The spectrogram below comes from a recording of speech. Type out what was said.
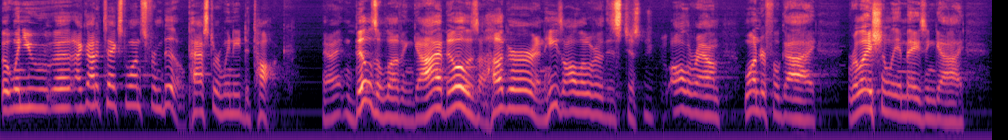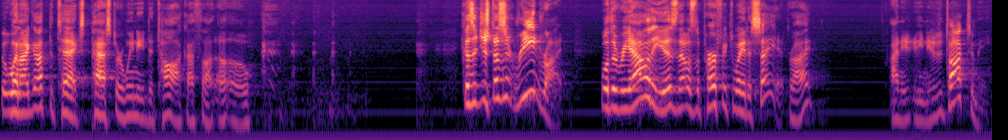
But when you, uh, I got a text once from Bill, Pastor, we need to talk. Right? And Bill's a loving guy. Bill is a hugger, and he's all over this, just all around wonderful guy, relationally amazing guy. But when I got the text, Pastor, we need to talk, I thought, uh oh. Because it just doesn't read right. Well, the reality is that was the perfect way to say it, right? I need, he needed to talk to me.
